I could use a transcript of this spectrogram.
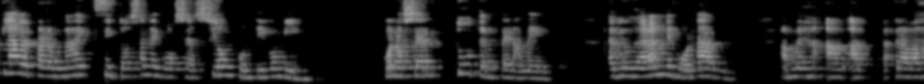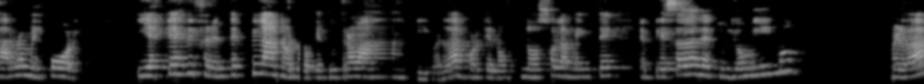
clave para una exitosa negociación contigo mismo. Conocer tu temperamento, ayudar a mejorarlo, a, trabajarlo mejor. Y es que es diferentes planos lo que tú trabajas aquí, ¿verdad? Porque no, no solamente empieza desde tu yo mismo, ¿verdad?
